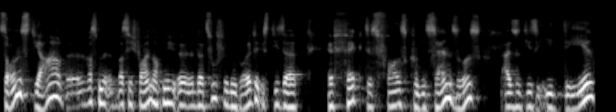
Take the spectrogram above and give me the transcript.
Sonst, ja, was, was ich vorhin noch nie äh, dazufügen wollte, ist dieser Effekt des False Consensus, also diese Idee,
